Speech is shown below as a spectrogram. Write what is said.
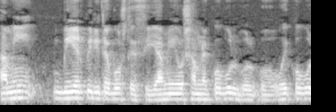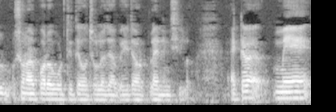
আমি বিয়ের পিড়িতে বসতেছি আমি ওর সামনে কবুল বলব ওই কবুল শোনার পরবর্তীতে ও চলে যাবে এটা ওর প্ল্যানিং ছিল। একটা মেয়ে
